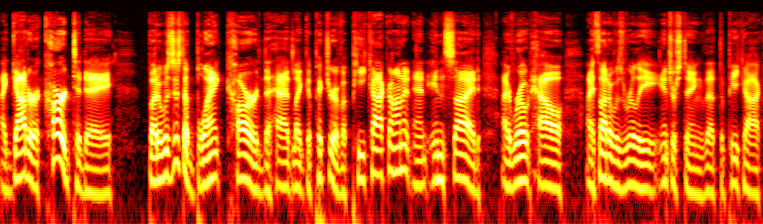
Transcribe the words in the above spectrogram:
I got her a card today but it was just a blank card that had like a picture of a peacock on it and inside i wrote how i thought it was really interesting that the peacock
